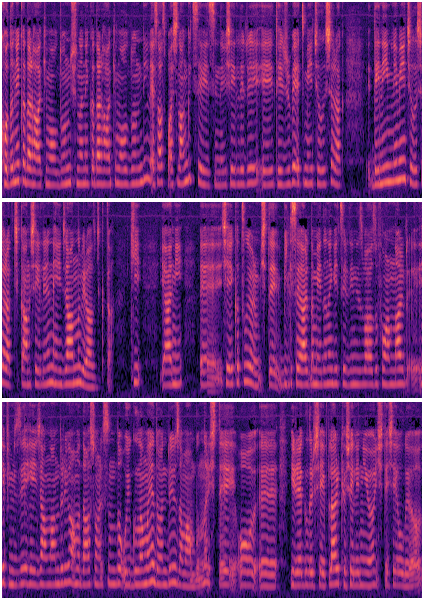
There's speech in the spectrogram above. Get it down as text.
koda ne kadar hakim olduğunu, şuna ne kadar hakim olduğunu değil, esas başlangıç seviyesinde bir şeyleri e, tecrübe etmeye çalışarak, deneyimlemeye çalışarak çıkan şeylerin heyecanını birazcık da. Ki yani e, şeye katılıyorum işte bilgisayarda meydana getirdiğiniz bazı formlar e, hepimizi heyecanlandırıyor ama daha sonrasında uygulamaya döndüğü zaman bunlar işte o e, irregular shape'ler köşeleniyor işte şey oluyor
